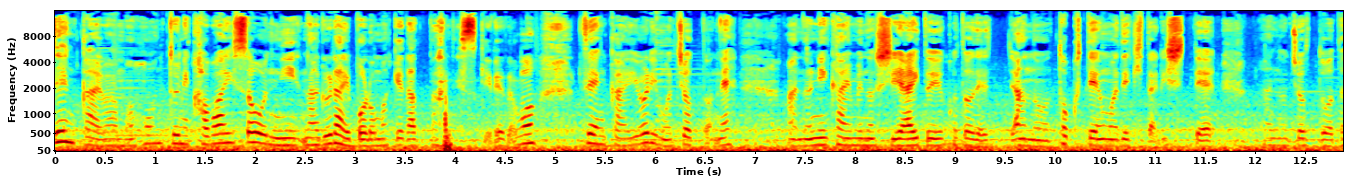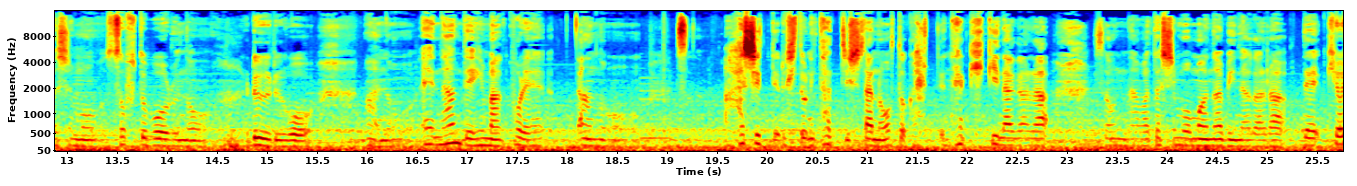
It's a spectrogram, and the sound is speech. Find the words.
前回はもう本当にかわいそうになぐらいボロ負けだったんですけれども前回よりもちょっとねあの2回目の試合ということであの得点はできたりしてあのちょっと私もソフトボールのルールをあのえなんで今これあの走ってる人にタッチしたのとか言ってね聞きながらそんな私も学びながらで今日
